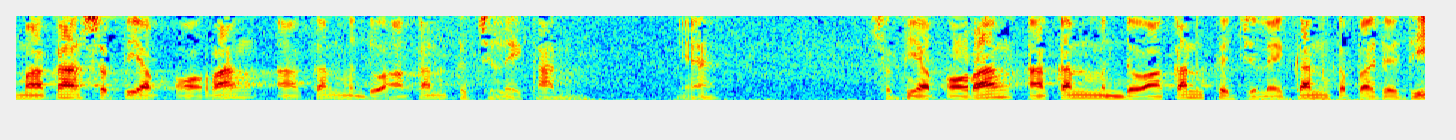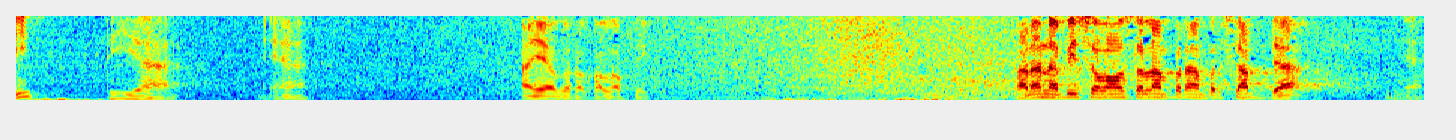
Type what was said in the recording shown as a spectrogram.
maka setiap orang akan mendoakan kejelekan ya setiap orang akan mendoakan kejelekan kepada di dia ya. Ayah barakallahu karena Nabi SAW pernah bersabda ya,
